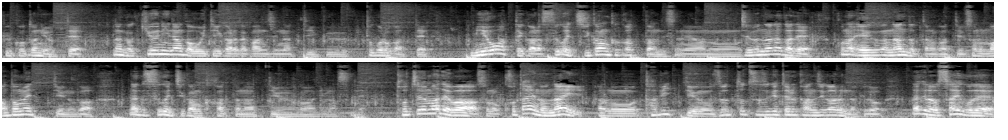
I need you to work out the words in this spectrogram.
くことによってなんか急になんか置いていかれた感じになっていくところがあって見終わってからすごい時間かかったんですよね。あの自分の中でこの映画が何だったのかっていうそのまとめっていうのがなんかすごい時間かかったなっていうのがありますね。途中まではその答えのないあの旅っていうのをずっと続けてる感じがあるんだけどだけど最後で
